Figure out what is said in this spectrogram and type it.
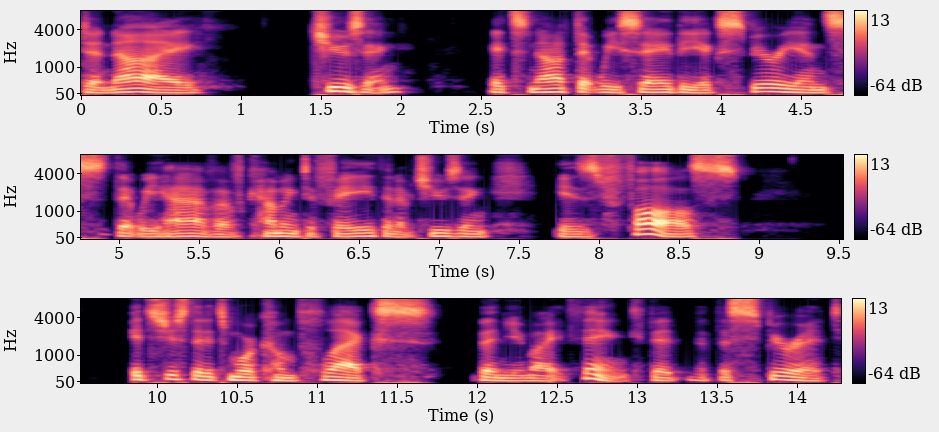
deny choosing. It's not that we say the experience that we have of coming to faith and of choosing is false. It's just that it's more complex than you might think, that, that the Spirit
